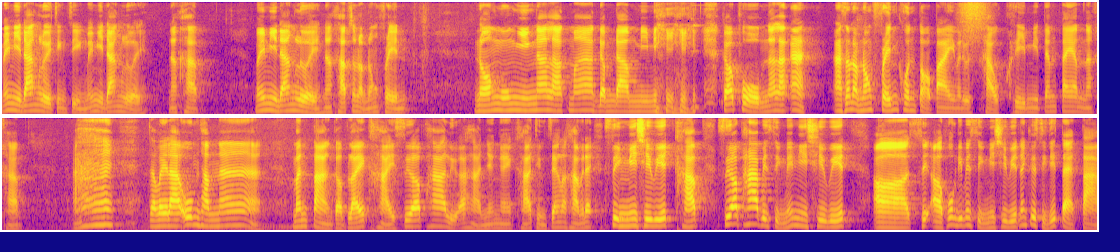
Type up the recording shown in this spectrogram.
ไม่มีดั้งเลยจริง ๆ ไม่มีดั้งเลยนะครับ ไม่มีดั้งเลยนะครับสำหรับน้องเฟรนด์น้องงุ้งยิงน่ารักมากดำๆมีมีๆครับผมน่ารักอะอะสำหรับน้องเฟรนด์คนต่อไปมาดูขาวครีมมีแต้มๆนะครับอ่าจะเวลาอุ้มทำหน้า มันต่างกับไลฟ์ขายเสื้อผ้าหรืออาหารยังไงคะ ถึงแจ้งราคาไม่ได้ สิ่งมีชีวิตครับ เสื้อผ้าเป็นสิ่งไม่มีชีวิต พวกนี้เป็นสิ่งมีชีวิตนั่นคือสิ่งที่แตกต่าง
